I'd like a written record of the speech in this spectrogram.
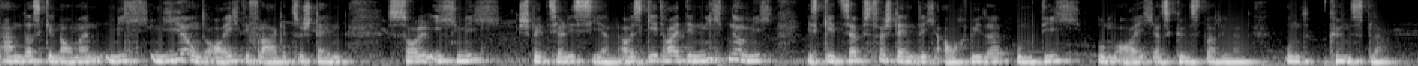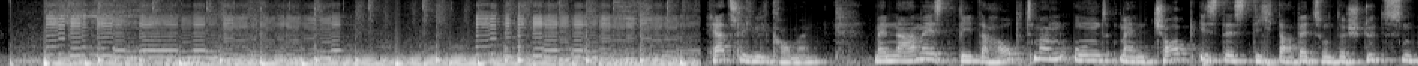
anders genommen, mich, mir und euch die Frage zu stellen, soll ich mich spezialisieren? Aber es geht heute nicht nur um mich, es geht selbstverständlich auch wieder um dich, um euch als Künstlerinnen und Künstler. Herzlich willkommen. Mein Name ist Peter Hauptmann und mein Job ist es, dich dabei zu unterstützen,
